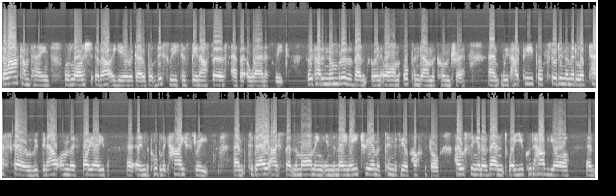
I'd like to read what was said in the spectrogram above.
So our campaign was launched about a year ago, but this week has been our first ever awareness week. So we've had a number of events going on up and down the country. Um, we've had people stood in the middle of Tesco. We've been out on the foyers uh, in the public high streets. Um, today I spent the morning in the main atrium of Pinderfield Hospital hosting an event where you could have your um,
